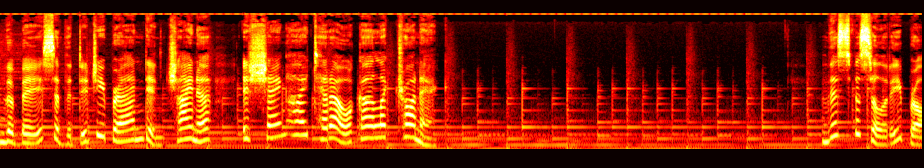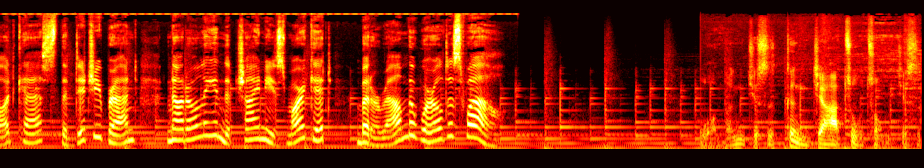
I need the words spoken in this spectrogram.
The base of the Digi brand in China is Shanghai Teraoka Electronic. This facility broadcasts the Digi brand not only in the Chinese market but around the world as well. 我们就是更加注重就是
